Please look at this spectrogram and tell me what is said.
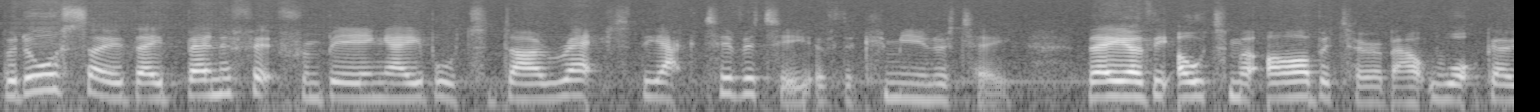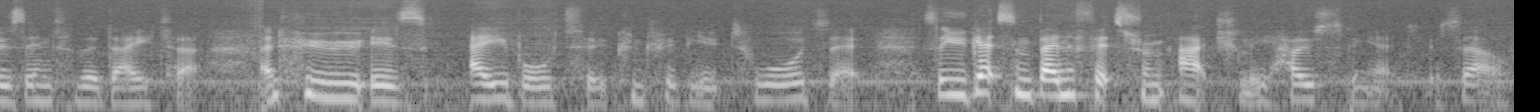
but also they benefit from being able to direct the activity of the community They are the ultimate arbiter about what goes into the data and who is able to contribute towards it. So you get some benefits from actually hosting it yourself.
